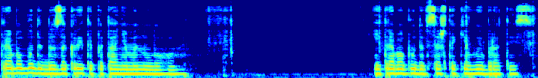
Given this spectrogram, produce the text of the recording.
Треба буде дозакрити питання минулого. І треба буде все ж таки вибратись.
